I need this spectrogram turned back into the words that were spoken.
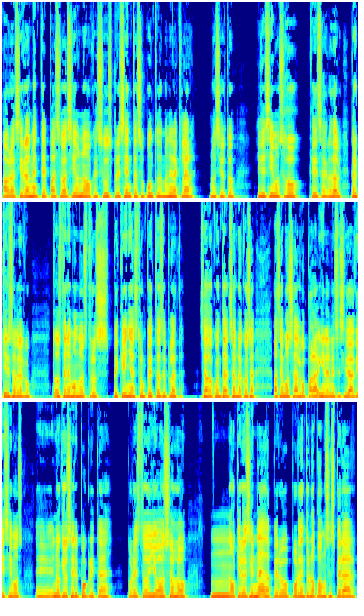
Ahora, si realmente pasó así o no, Jesús presenta su punto de manera clara, ¿no es cierto? Y decimos, oh, qué desagradable. Pero ¿quieres saber algo? Todos tenemos nuestras pequeñas trompetas de plata. ¿Se ha dado cuenta? ¿Sabe una cosa? Hacemos algo para alguien en necesidad y decimos, eh, no quiero ser hipócrita por esto, yo solo No quiero decir nada, pero por dentro no podemos esperar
